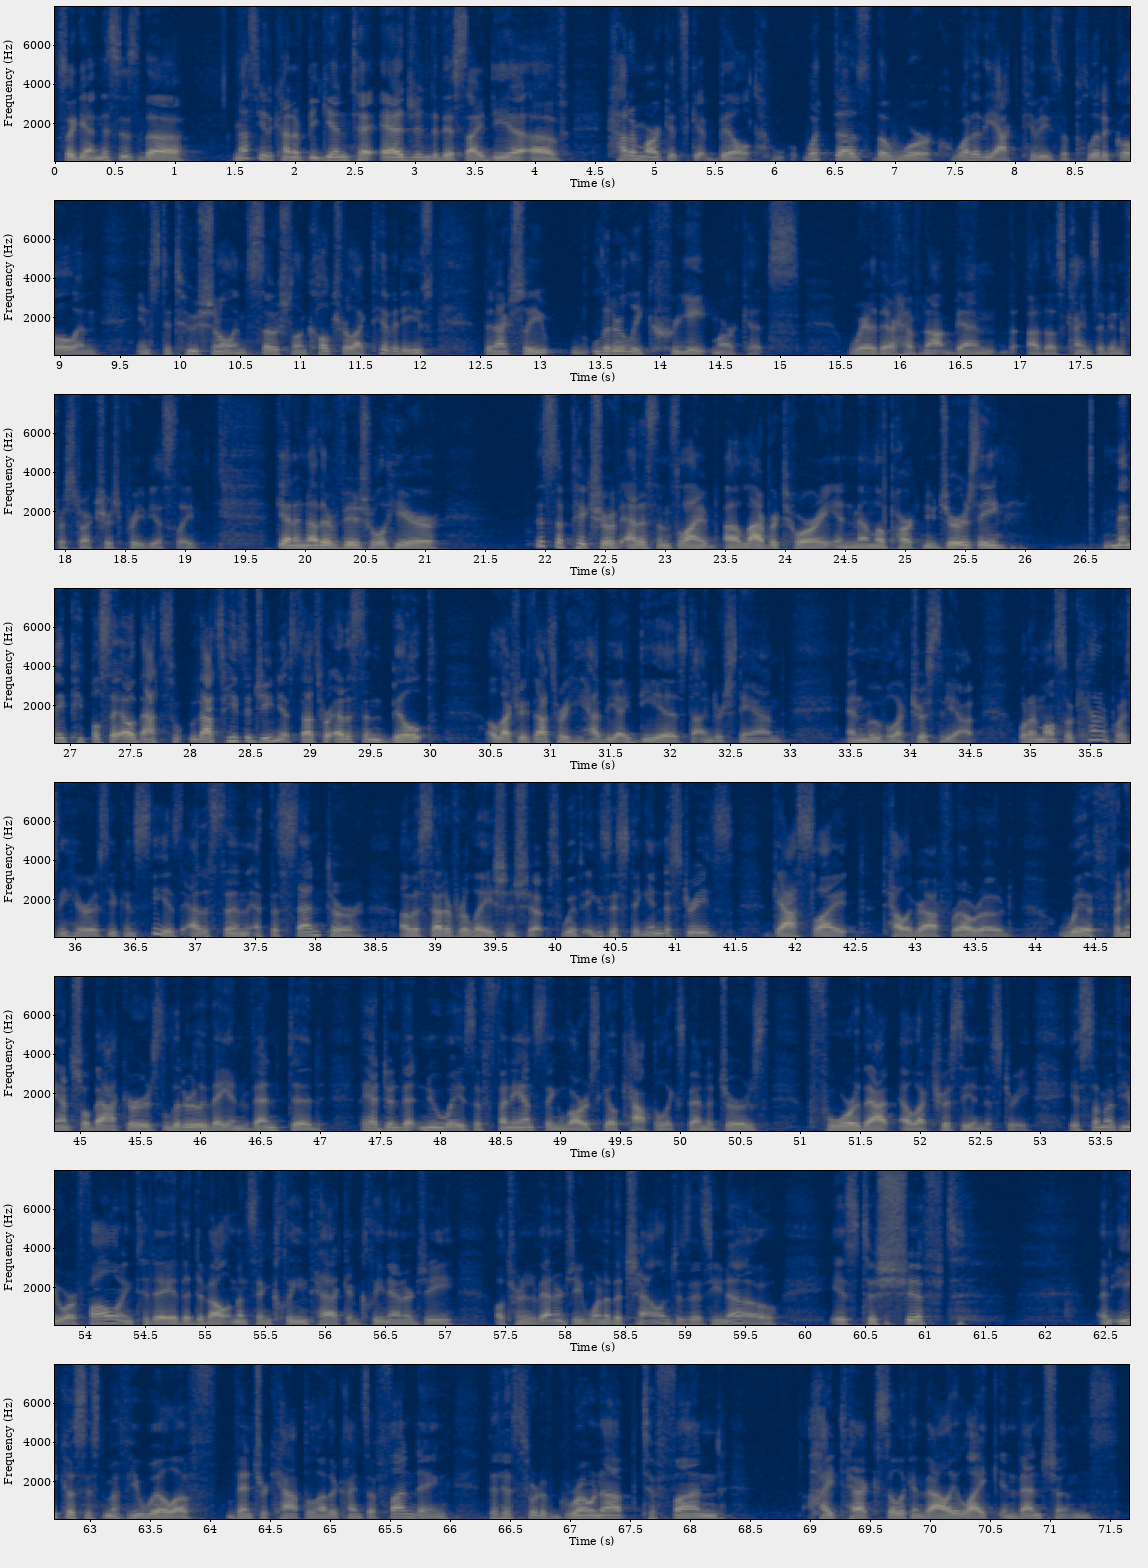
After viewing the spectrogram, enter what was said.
So again, this is the, I'm asking you to kind of begin to edge into this idea of how do markets get built? What does the work, what are the activities, the political and institutional and social and cultural activities that actually literally create markets where there have not been uh, those kinds of infrastructures previously? Again, another visual here. This is a picture of Edison's lab, uh, laboratory in Menlo Park, New Jersey. Many people say, oh, that's, that's, he's a genius. That's where Edison built electric. That's where he had the ideas to understand and move electricity out. What I'm also counterposing here, as you can see, is Edison at the center of a set of relationships with existing industries, gaslight, telegraph, railroad, with financial backers. Literally, they invented, they had to invent new ways of financing large scale capital expenditures for that electricity industry. If some of you are following today the developments in clean tech and clean energy, alternative energy, one of the challenges, as you know, is to shift an ecosystem, if you will, of venture capital and other kinds of funding that has sort of grown up to fund high tech Silicon Valley like inventions,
